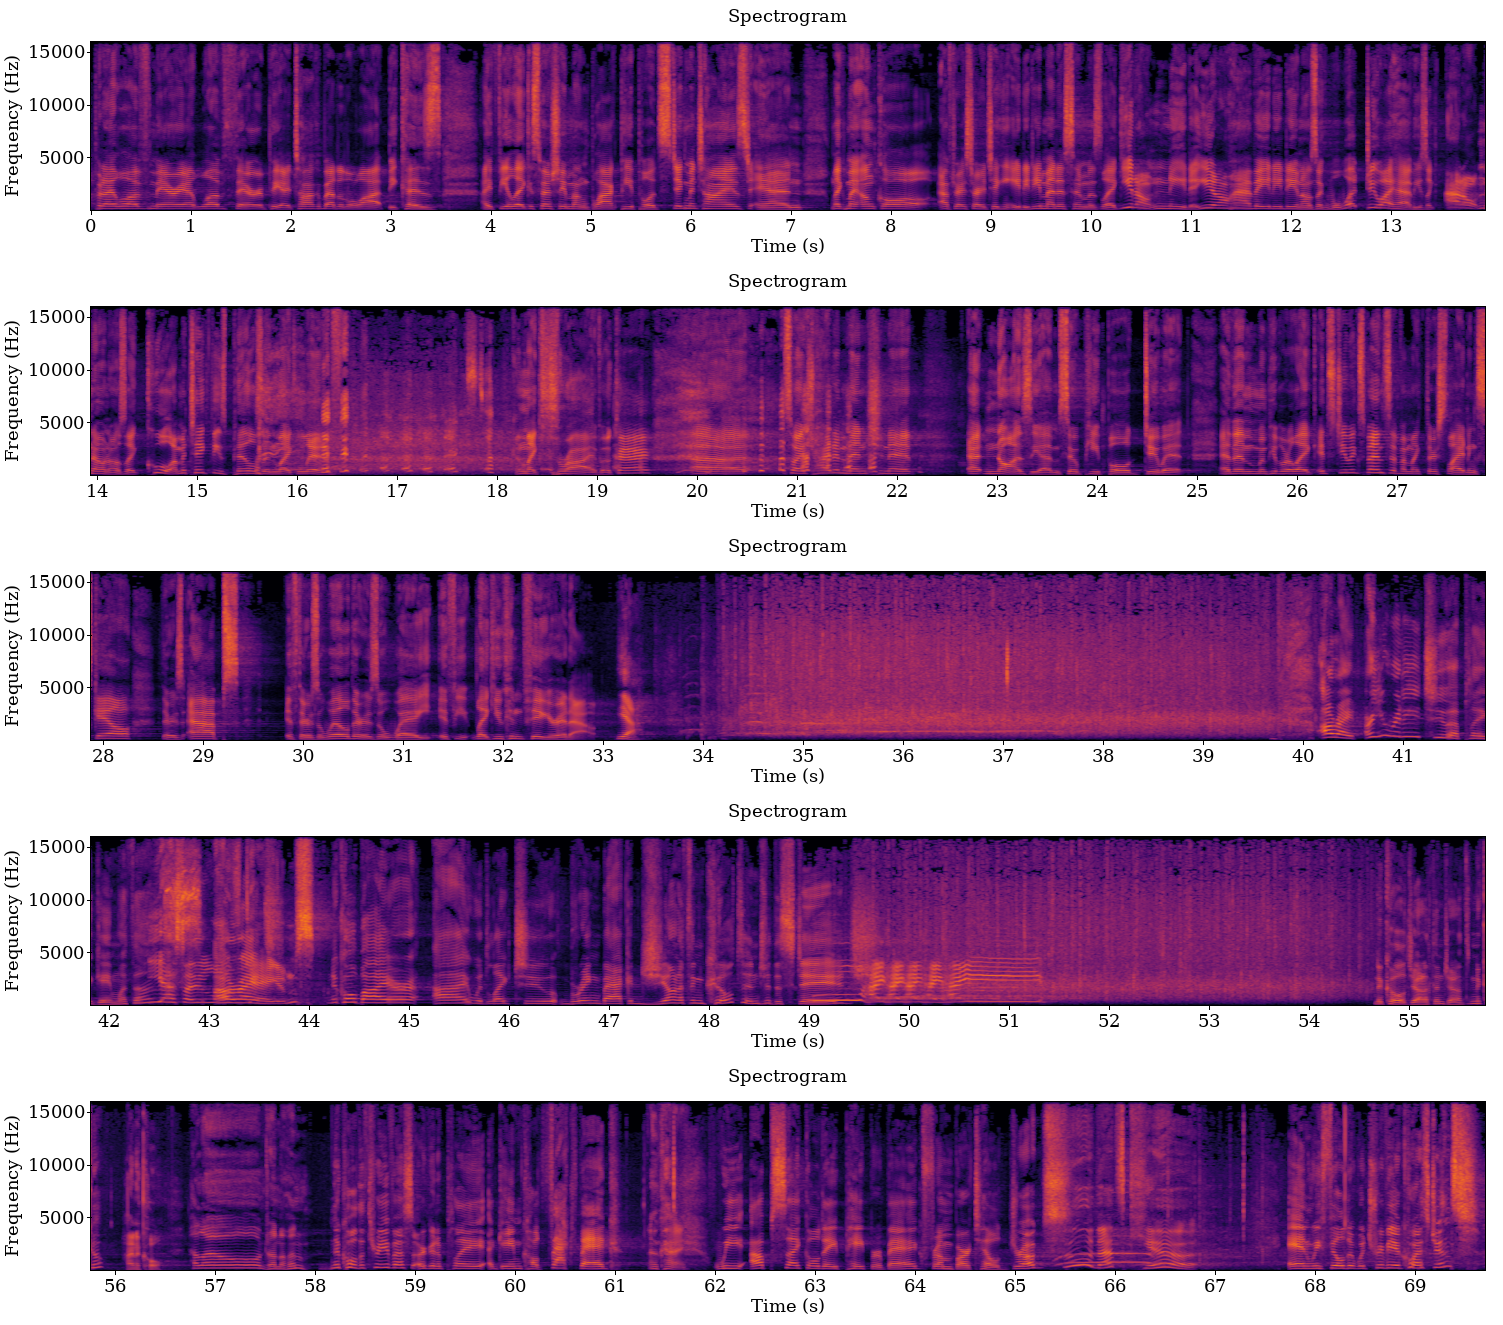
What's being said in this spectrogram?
but I love Mary. I love therapy. I talk about it a lot because I feel like, especially among black people, it's stigmatized. And like my uncle, after I started taking ADD medicine, was like, You don't need it. You don't have ADD. And I was like, Well, what do I have? He's like, I don't know. And I was like, Cool, I'm going to take these pills and like live. and like thrive, okay? Uh, so I try to mention it at nauseum so people do it. And then when people are like, it's too expensive, I'm like, there's sliding scale, there's apps. If there's a will, there is a way. If you like, you can figure it out. Yeah. All right, are you ready to uh, play a game with us? Yes, I love All right. games. Nicole Byer, I would like to bring back Jonathan Coulton to the stage. Ooh, hi, hi, hi, hi, hi. Nicole, Jonathan, Jonathan, Nicole. Hi, Nicole. Hello, Jonathan. Nicole, the three of us are going to play a game called Fact Bag. Okay. We upcycled a paper bag from Bartell Drugs, Ooh, that's cute. and we filled it with trivia questions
